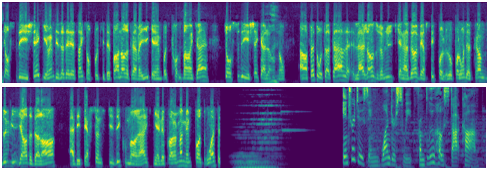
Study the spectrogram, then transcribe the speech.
qui ont reçu des chèques. Il y a même des adolescents qui sont pas, qui n'étaient pas en ordre de travailler, qui n'avaient même pas de compte bancaire, qui ont reçu des chèques à leur nom. En fait, au total, l'Agence du revenu du Canada a versé pas, pas loin de 32 milliards de dollars à des personnes physiques ou morales qui n'avaient probablement même pas droit à cette Introducing Wondersuite from Bluehost.com.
